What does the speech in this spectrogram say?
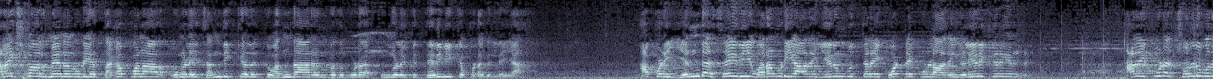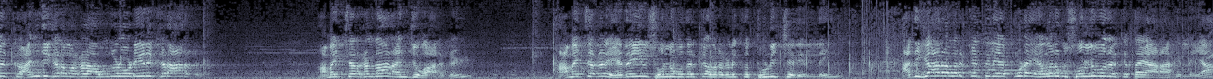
அலெக்ஸ் பால் மேனனுடைய தகப்பனார் உங்களை சந்திக்கிறதுக்கு வந்தார் என்பது கூட உங்களுக்கு தெரிவிக்கப்படவில்லையா? அப்படி எந்த செய்தியும் வர முடியாத இரும்பு திரை கோட்டைக்குள்ளார் நீங்கள் இருக்கிறீர்கள். அதை கூட சொல்லுவதற்கு அஞ்சுகிறவர்களா உங்களோடு இருக்கிறார்கள். அமைச்சர்கள் தான் அஞ்சுவார்கள். அமைச்சர்கள் எதையும் சொல்லுவதற்கு அவர்களுக்கு துணிச்சல் இல்லை. அதிகார வர்க்கத்திலே கூட எவரும் சொல்லுவதற்கு தயாராக இல்லையா?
